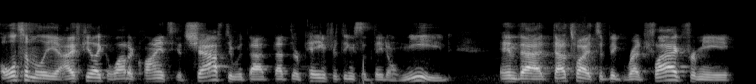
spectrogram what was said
ultimately i feel like a lot of clients get shafted with that that they're paying for things that they don't need and that that's why it's a big red flag for me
